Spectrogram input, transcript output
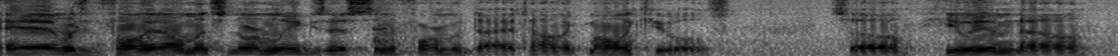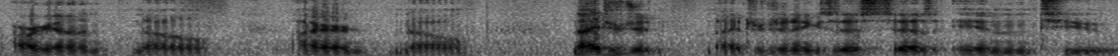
And which of the following elements normally exists in the form of diatomic molecules? So helium, no. Argon, no. Iron, no. Nitrogen. Nitrogen exists as N2,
